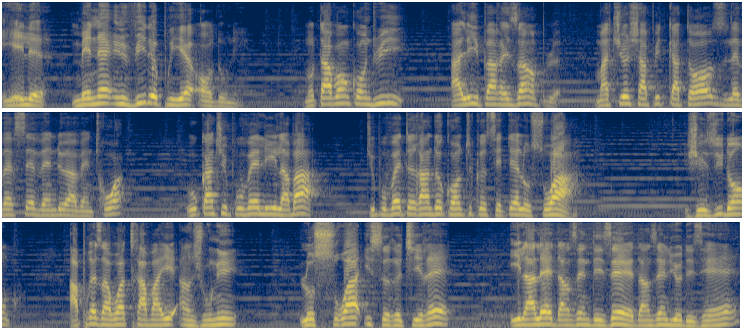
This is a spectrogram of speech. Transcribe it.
il menait une vie de prière ordonnée. Nous t'avons conduit à lire par exemple Matthieu chapitre 14, les versets 22 à 23, où quand tu pouvais lire là-bas, tu pouvais te rendre compte que c'était le soir. Jésus donc, après avoir travaillé en journée, le soir il se retirait, il allait dans un désert, dans un lieu désert,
